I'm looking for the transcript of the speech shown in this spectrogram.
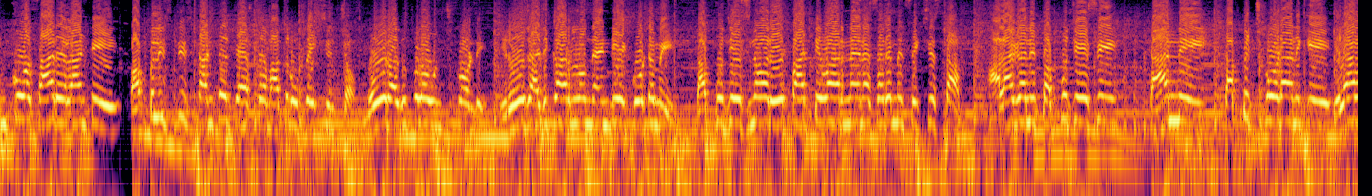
ఇంకోసారి ఎలాంటి పబ్లిసిటీ స్టంట్లు చేస్తే మాత్రం ఉపేక్షించాం. నోరు అదుపులో ఉంచుకోండి. ఈ రోజు అధికారంలో ఉంది ఎన్డీఏ కూటమి తప్పు చేసిన వారు ఏ పార్టీ వారినైనా సరే మేము శిక్షిస్తాం. అలాగని తప్పు చేసి దాన్ని తప్పించుకోవడానికి ఇలాగ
